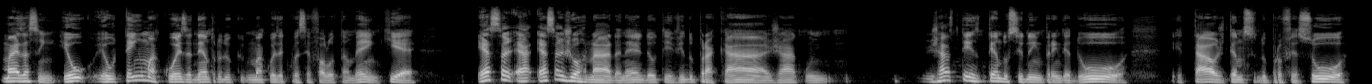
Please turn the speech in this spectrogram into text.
Mas assim, eu, eu tenho uma coisa dentro de uma coisa que você falou também, que é essa, é, essa jornada, né, de eu ter vindo para cá já com. Já tendo sido empreendedor e tal, tendo sido professor.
